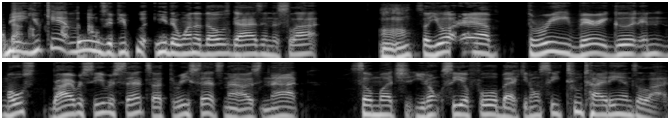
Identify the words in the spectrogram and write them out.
I mean, you can't lose if you put either one of those guys in the slot. Mm-hmm. So you'll have three very good, and most wide receiver sets are three sets now. It's not so much. You don't see a fullback. You don't see two tight ends a lot.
